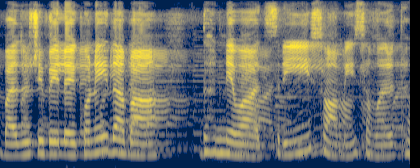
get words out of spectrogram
बाजूची बेल ऐकूनही दाबा. धन्यवाद. श्री स्वामी समर्थ.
